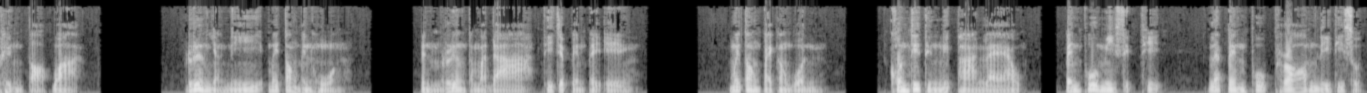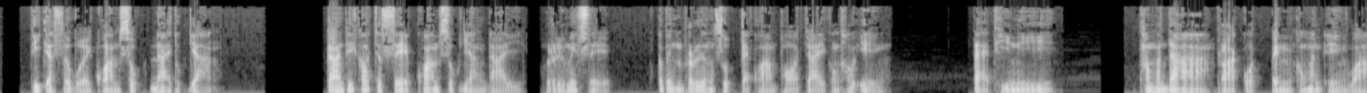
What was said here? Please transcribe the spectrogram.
พึงตอบว่า เรื่องอย่างนี้ไม่ต้องเป็นห่วง เป็นเรื่องธรรมดาที่จะเป็นไปเอง ไม่ต้องไปกังวล คนที่ถึงนิพพานแล้ว เป็นผู้มีสิทธิ และเป็นผู้พร้อมดีที่สุดที่จะเสวยความสุขได้ทุกอย่าง การที่เขาจะเสพความสุขอย่างใดหรือไม่เสพก็เป็นเรื่องสุดแต่ความพอใจของเขาเอง แต่ทีนี้ ธรรมดาปรากฏเป็นของมันเองว่า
